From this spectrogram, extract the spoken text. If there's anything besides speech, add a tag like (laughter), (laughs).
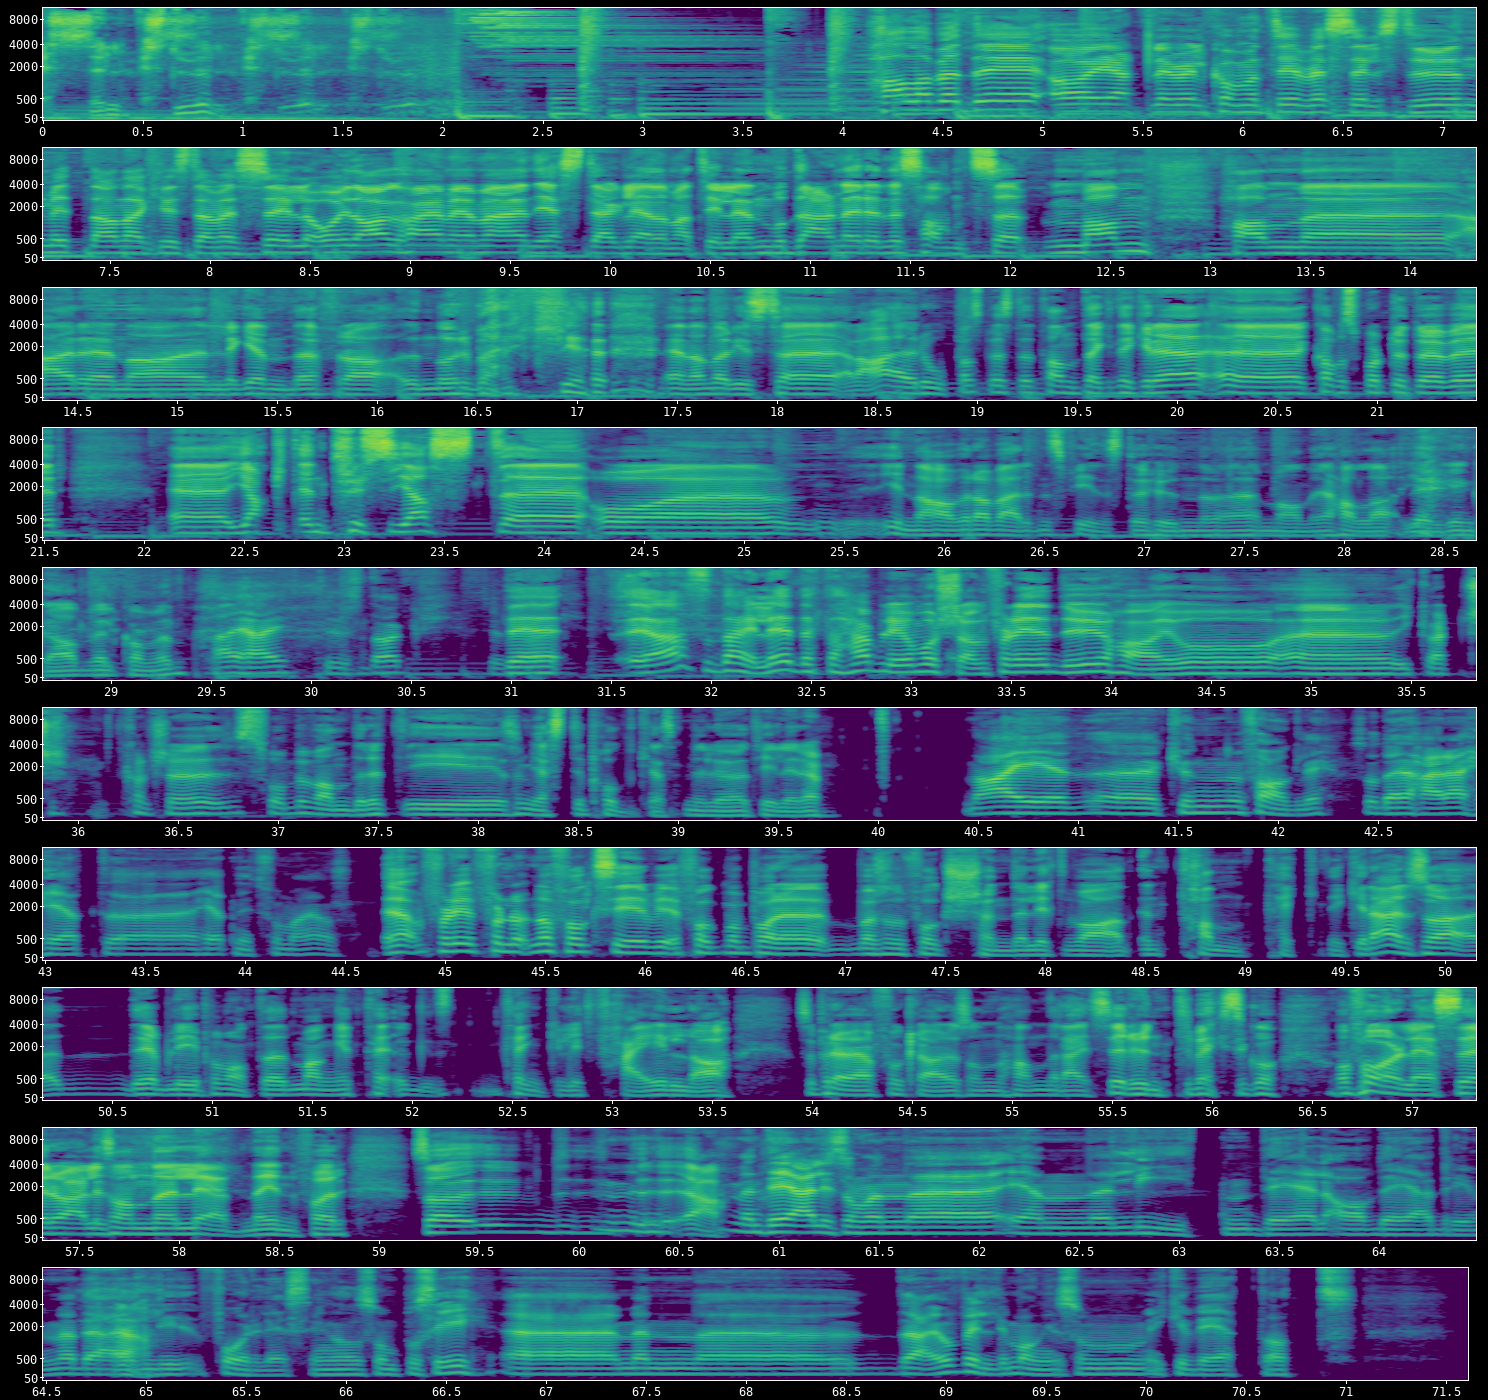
Wesselstuen. Halla, buddy, og hjertelig velkommen til Wesselstuen. Mitt navn er Christian Wessel, og i dag har jeg med meg en gjest jeg gleder meg til. En moderne renessansemann. Han uh, er en av legende fra Nordberg. (laughs) En av Norges, uh, Europas beste tannteknikere. Uh, kampsportutøver. Eh, jaktentusiast eh, og eh, innehaver av verdens fineste hund, Mani Halla. Jørgen Gad, velkommen. Hei, hei. Tusen takk. Tusen Det, takk. Ja, så deilig. Dette her blir jo morsomt, fordi du har jo eh, ikke vært kanskje så bevandret i, som gjest i podkastmiljøet tidligere. Nei, eh, kun faglig. Så det her er helt, eh, helt nytt for meg, altså. Ja, fordi for når- folk sier Folk må bare, bare sånn at folk skjønner litt hva en tanntekniker er, så det blir på en måte Mange te tenker litt feil da. Så prøver jeg å forklare sånn Han reiser rundt til Mexico og foreleser og er litt sånn ledende innenfor. Så ja. Men det er liksom en, eh, en liten del av det jeg driver med. Det er Ja. forelesning og sånn på si. Eh, Men eh, det er jo veldig mange som ikke vet at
